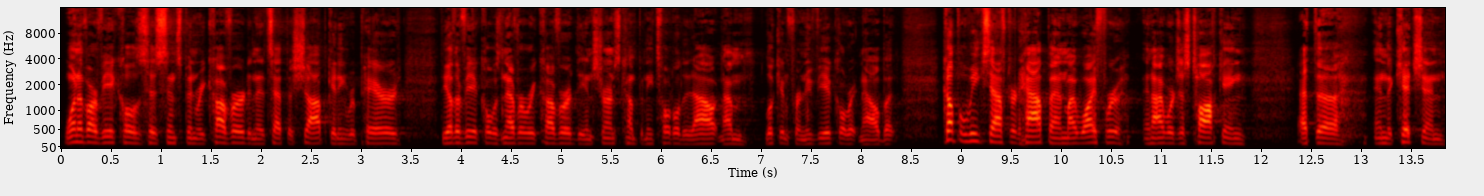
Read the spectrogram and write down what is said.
One of our vehicles has since been recovered and it's at the shop getting repaired. The other vehicle was never recovered. The insurance company totaled it out, and I'm looking for a new vehicle right now. But a couple weeks after it happened, my wife were, and I were just talking at the, in the kitchen.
